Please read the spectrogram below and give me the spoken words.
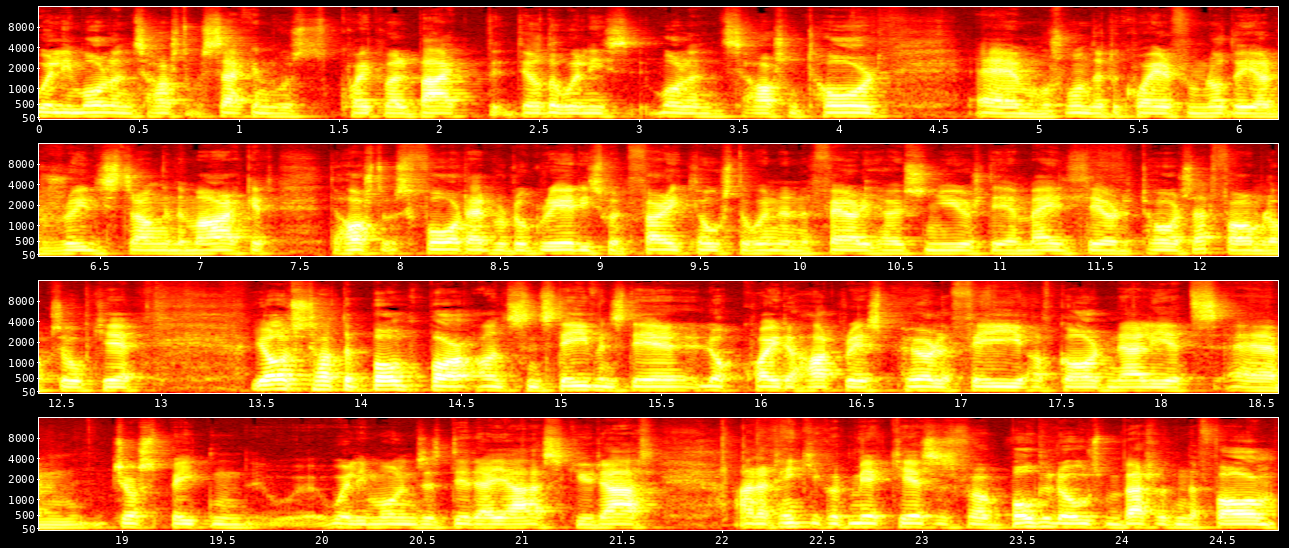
Willie Mullins horse that was second was quite well back. The, the other Willie Mullins horse in third um, was one that acquired from another yard, was really strong in the market. The horse that was fourth, Edward O'Grady's, went very close to winning at Fairyhouse on New Year's Day, a mile clear of the tours. That form looks okay. You also thought the bumper on St Stephen's Day looked quite a hot race. Pearl Fee of Gordon Elliott's um, just beaten Willie Mullins. Did I ask you that? And I think you could make cases for both of those being better than the form.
